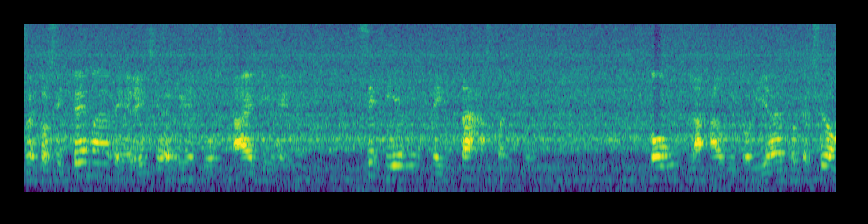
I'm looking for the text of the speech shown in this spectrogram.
Nuestro sistema de gerencia de riesgos AXN sí tiene ventajas para usted. Con la auditoría de protección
